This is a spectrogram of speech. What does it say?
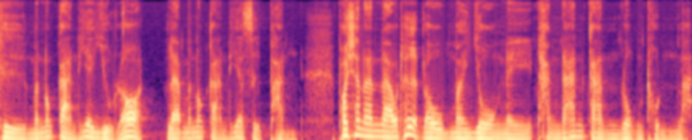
คือมันต้องการที่จะอยู่รอด และมันต้องการที่จะสืบพันธุ์ เพราะฉะนั้นแล้วถ้าเรามาโยงในทางด้านการลงทุนละ่ะ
